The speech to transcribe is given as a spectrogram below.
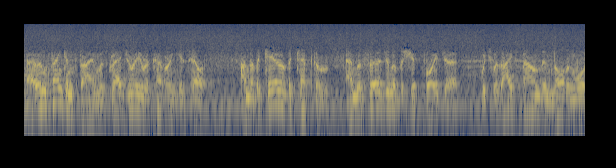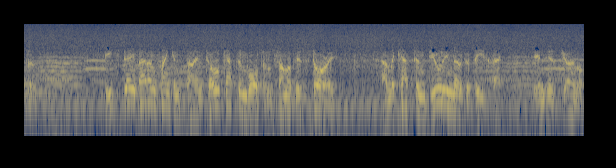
Baron Frankenstein was gradually recovering his health under the care of the captain and the surgeon of the ship Voyager, which was icebound in northern waters. Each day, Baron Frankenstein told Captain Walton some of his story, and the captain duly noted these facts in his journal.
